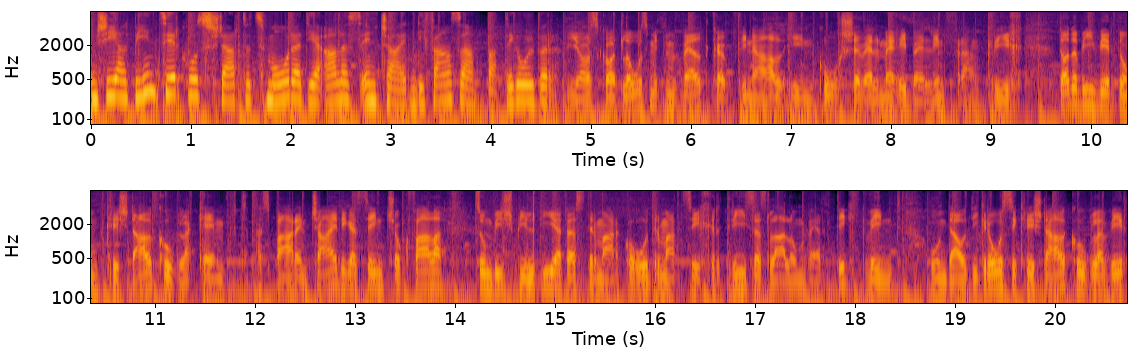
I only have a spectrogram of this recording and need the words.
Im Ski-Alpin-Zirkus startet morgen die alles entscheidende Phase. Patrick Ulber. Ja, es geht los mit dem Weltcup-Final in Courchevel-Meribel in Frankreich. Dabei wird um die Kristallkugel gekämpft. Ein paar Entscheidungen sind schon gefallen. Zum Beispiel die, dass der Marco Odermatt sicher die Riesenslalomwertung gewinnt. Und auch die große Kristallkugel wird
